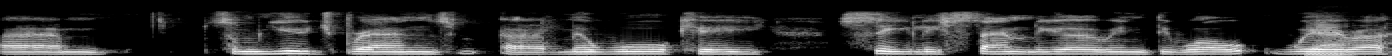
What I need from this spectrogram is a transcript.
Um, some huge brands, uh, Milwaukee, Sealy, Stanley, Irwin, DeWalt, Wera, yeah.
